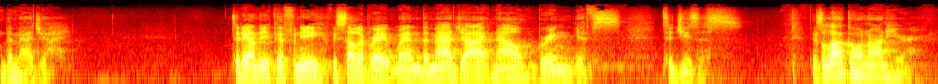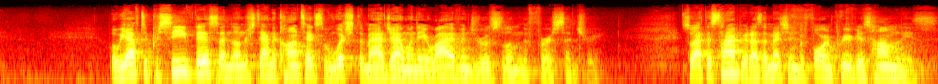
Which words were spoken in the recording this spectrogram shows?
the Magi. Today on the Epiphany, we celebrate when the Magi now bring gifts to Jesus. There's a lot going on here. But we have to perceive this and understand the context in which the Magi, when they arrive in Jerusalem in the first century. So, at this time period, as I mentioned before in previous homilies,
